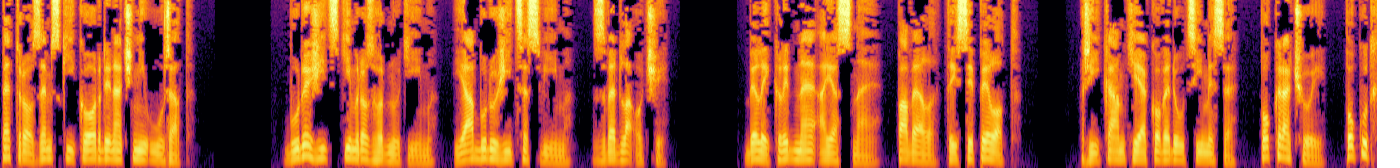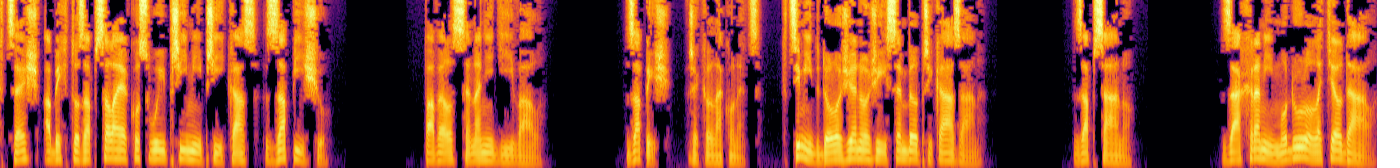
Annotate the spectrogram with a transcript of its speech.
Petro, zemský koordinační úřad. Bude žít s tím rozhodnutím, já budu žít se svým, zvedla oči. Byly klidné a jasné. Pavel, ty jsi pilot. Říkám ti jako vedoucí mise. Pokračuj. Pokud chceš, abych to zapsala jako svůj přímý příkaz, zapíšu. Pavel se na ní díval. Zapiš, řekl nakonec. Chci mít doloženo, že jsem byl přikázán. Zapsáno. Záchranný modul letěl dál.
